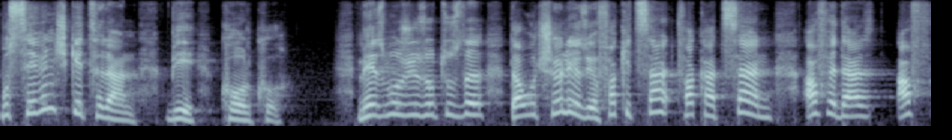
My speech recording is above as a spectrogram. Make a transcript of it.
Bu sevinç getiren bir korku. Mezmur 130'da Davut şöyle yazıyor. Fakat sen, fakat sen affeder, af,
